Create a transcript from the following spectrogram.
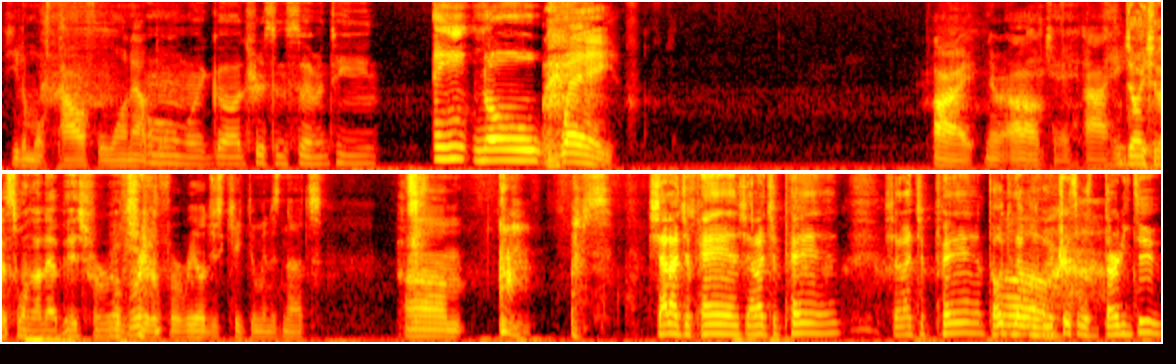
He the most powerful one out there. Oh my God, Tristan 17. Ain't no way." All right, never. oh, okay, I hate Joey should have swung on that bitch for real. For real. for real just kicked him in his nuts. Um, Shout out Japan. Shout out Japan. Shout out Japan. Told you that motherfucker Tristan was 32.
